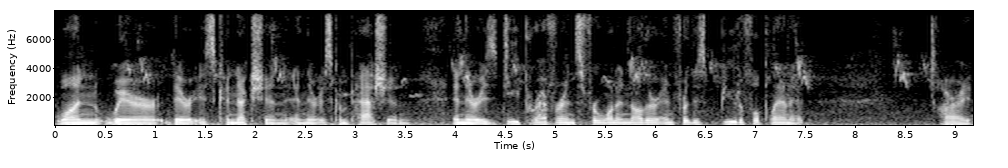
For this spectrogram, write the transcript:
one where there is connection and there is compassion and there is deep reverence for one another and for this beautiful planet. All right,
